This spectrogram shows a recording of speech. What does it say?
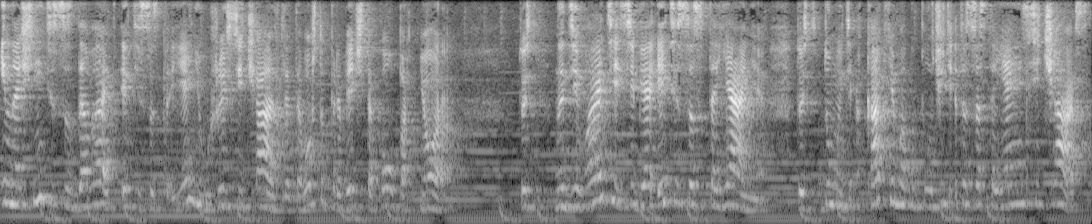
и начните создавать эти состояния уже сейчас для того, чтобы привлечь такого партнера. То есть надевайте себя эти состояния. То есть думайте, а как я могу получить это состояние сейчас?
